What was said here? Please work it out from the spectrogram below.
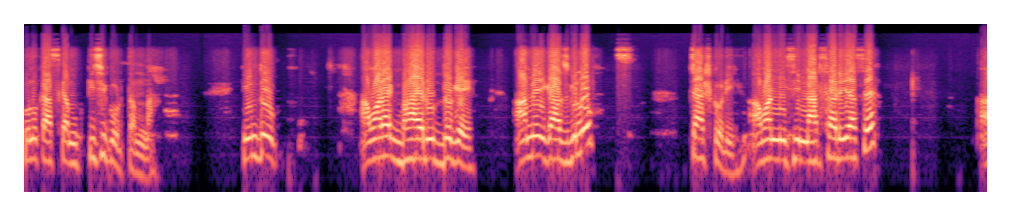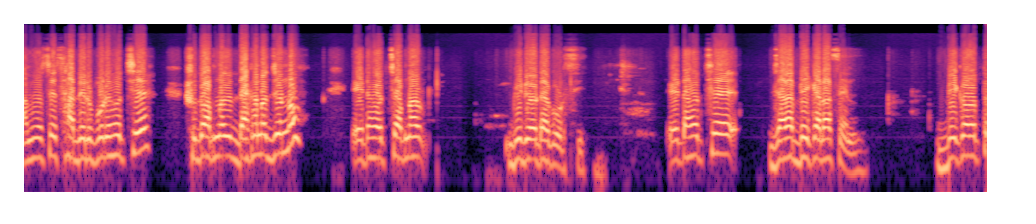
কোনো কাজ কাম কিছু করতাম না। কিন্তু আমার এক ভাইয়ের উদ্যোগে আমি এই গাছগুলো চাষ করি। আমার নিচে নার্সারি আছে। আমি হচ্ছে ছাদের উপরে হচ্ছে শুধু আপনাদের দেখানোর জন্য এটা হচ্ছে আপনার ভিডিওটা করছি। এটা হচ্ছে যারা বেকার আছেন, বেকারত্ব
